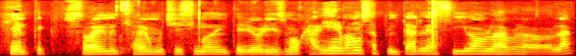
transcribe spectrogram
Gente que pues, obviamente sabe muchísimo de interiorismo, Javier, vamos a pintarle así, bla, bla, bla, bla.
